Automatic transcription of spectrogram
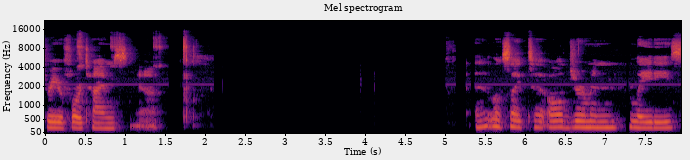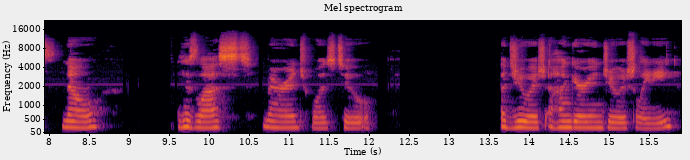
three or four times. Yeah. And it looks like to all German ladies. No, his last marriage was to a Jewish, a Hungarian Jewish lady.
